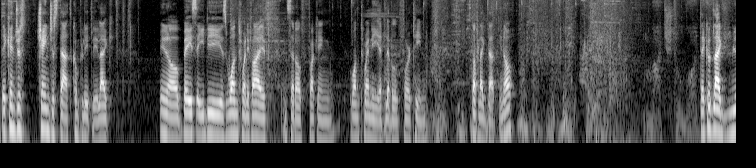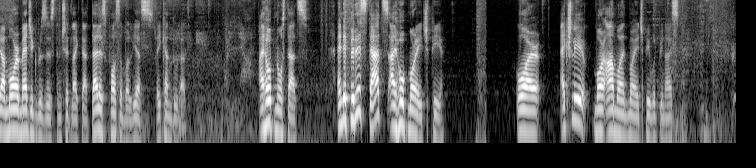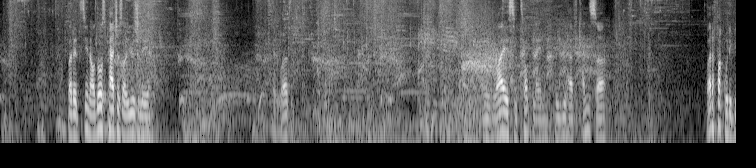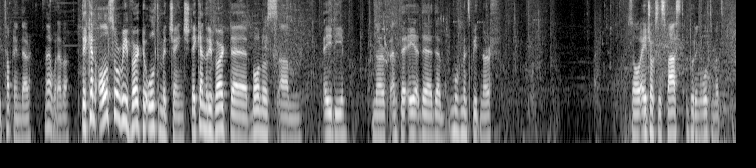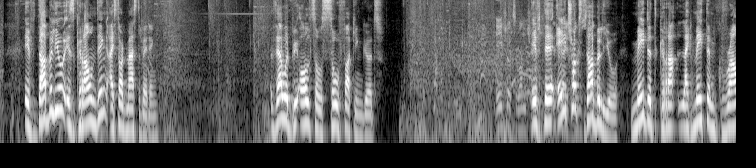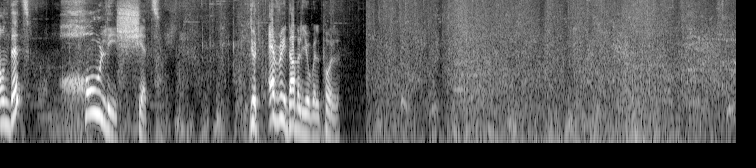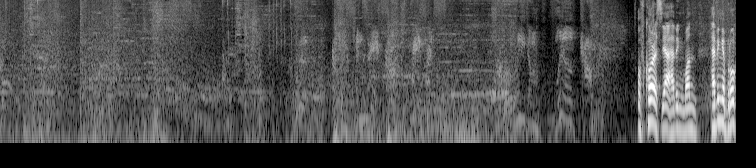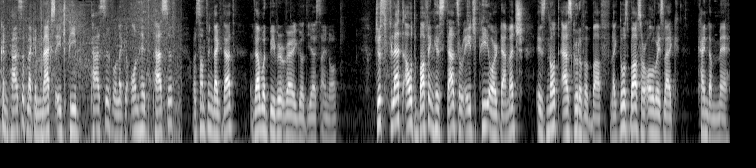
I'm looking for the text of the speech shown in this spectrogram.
They can just change a stat completely. Like, you know, base AD is 125 instead of fucking 120 at level 14. Stuff like that, you know? They could like, yeah, more magic resist and shit like that. That is possible, yes. They can do that. I hope no stats. And if it is stats, I hope more HP. Or actually more armor and more HP would be nice. But it's, you know, those patches are usually... Wait, what? Why is he top lane? Do you have cancer? Why the fuck would he be top lane there? Eh, whatever. They can also revert the ultimate change. They can revert the bonus um, AD nerf and the, the, the movement speed nerf. So Aatrox is fast during ultimate. If W is grounding, I start masturbating. That would be also so fucking good. Aatrox If the Aatrox W made it like made them grounded, holy shit. Dude, every W will pull. Of course, yeah, having one, having a broken passive, like a max HP passive, or like an on-hit passive, or something like that, that would be very good, yes, I know. Just flat out buffing his stats or HP or damage is not as good of a buff. Like, those buffs are always like, kinda meh.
